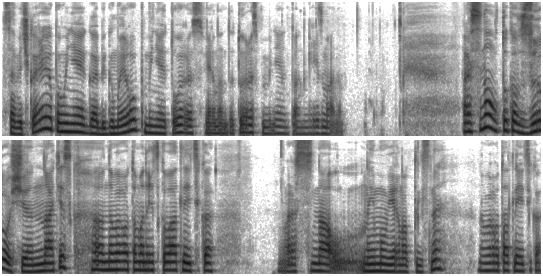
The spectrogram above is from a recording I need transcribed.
Савіч Корею поміняє, Габі Гамайро поміняє Торес, Фернандо Торес поміняє Антуан Грізмана. Арсенал только взрощує натиск а, на ворота мадридського Атлетика. Арсенал неймовірно тисне на ворота Атлетика.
